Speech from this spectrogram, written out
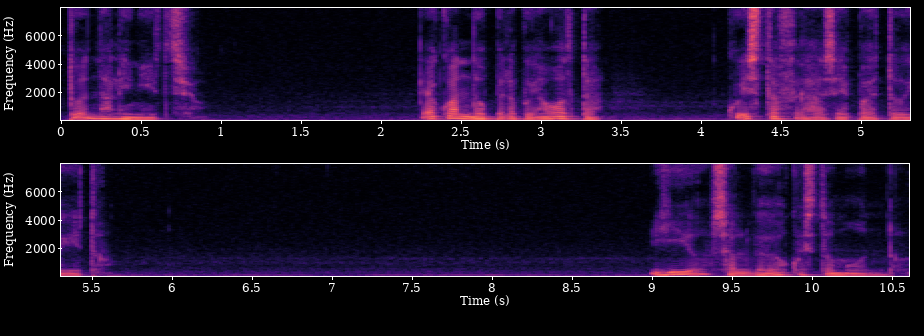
Torna all'inizio. E a quando per la prima volta questa frase è partorito. Io salverò questo mondo.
